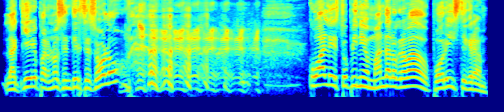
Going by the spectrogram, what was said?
la quiere para no sentirse solo. ¿Cuál es tu opinión? Mándalo grabado por Instagram,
